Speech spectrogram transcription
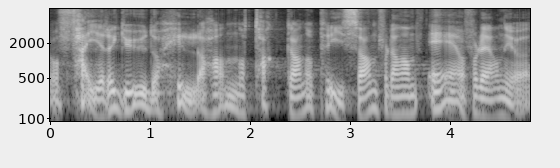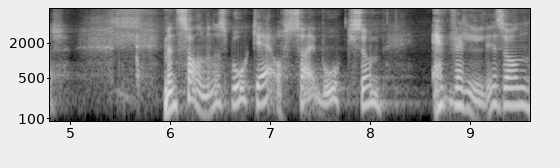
å feire Gud og hylle Han og takke Han og prise Han for den Han er og for det Han gjør. Men Salmenes bok er også en bok som er veldig sånn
